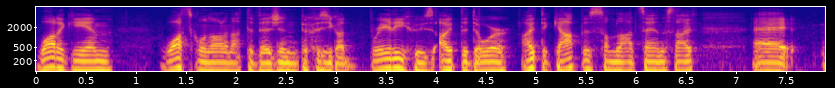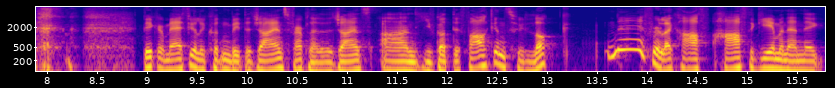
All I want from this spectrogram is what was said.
What a game what's going on in that division because you got Brady who's out the door, out the gap, as some lads say in the south. Uh, Baker Mayfield who couldn't beat the Giants, fair play to the Giants, and you've got the Falcons who look nah for like half half the game and then they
